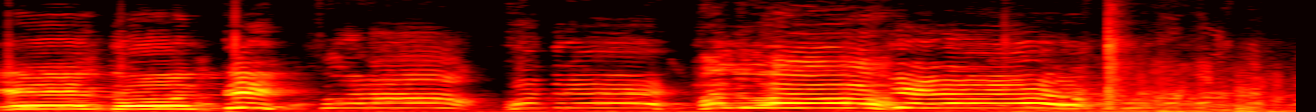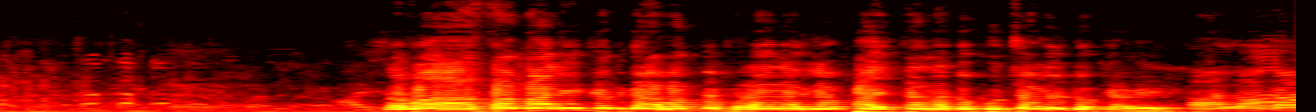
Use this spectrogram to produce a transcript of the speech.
एक दोन तीन. बाबा असा माल इकत गावात फिरायला लागल्यावर पायताना तो बुचाडच डोक्यावे आला का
